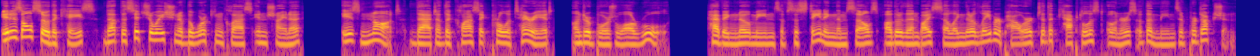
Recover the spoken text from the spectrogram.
It is also the case that the situation of the working class in China is not that of the classic proletariat under bourgeois rule, having no means of sustaining themselves other than by selling their labor power to the capitalist owners of the means of production.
